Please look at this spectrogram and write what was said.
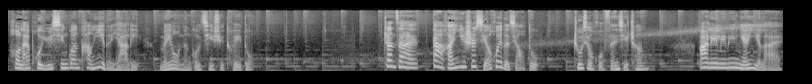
后来迫于新冠抗疫的压力，没有能够继续推动。站在大韩医师协会的角度，朱秀虎分析称。二零零零年以来，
